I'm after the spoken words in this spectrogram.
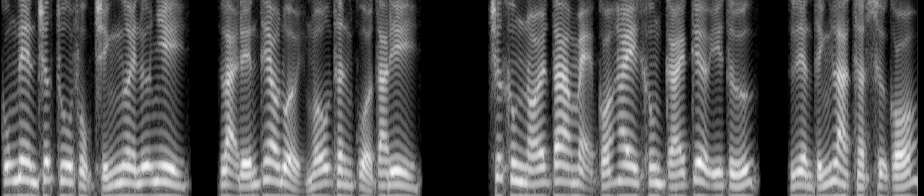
cũng nên trước thu phục chính ngươi nữ nhi, lại đến theo đuổi mẫu thân của ta đi. Trước không nói ta mẹ có hay không cái kia ý tứ, liền tính là thật sự có,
